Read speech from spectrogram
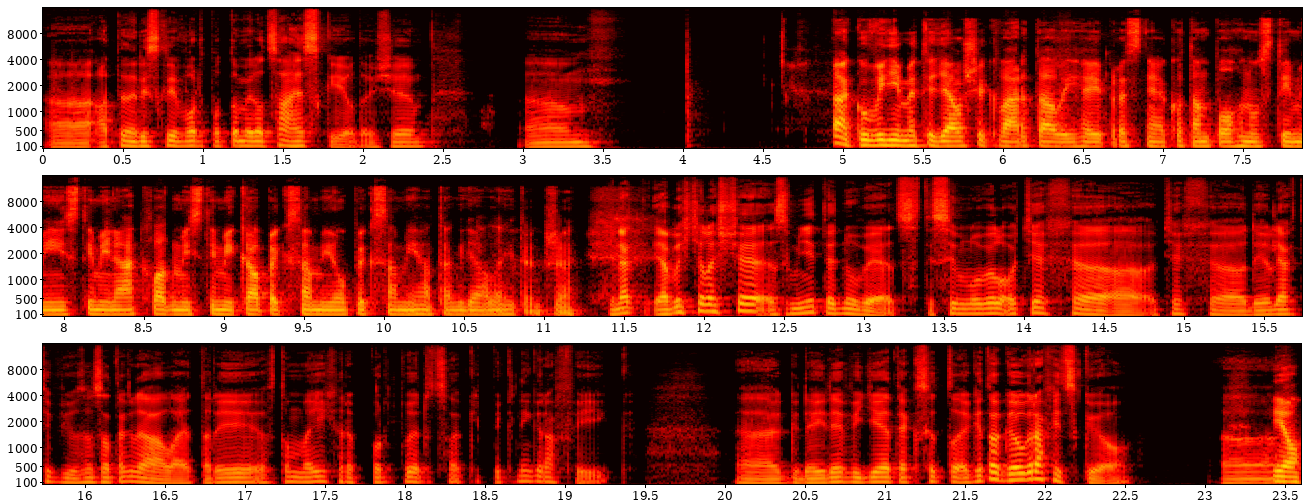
A, a ten risk reward potom je docela hezký, jo, takže um, tak uvidíme tie ďalšie kvartály, hej, presne ako tam pohnú s tými, s tými nákladmi, s tými capexami, opexami a tak ďalej, takže... Jinak já bych chtěl ještě zmínit jednu věc. Ty jsi mluvil o těch, eh, těch eh, daily active users a tak dále. Tady v tom jejich reportu je docela pěkný grafik, eh, kde jde vidět, jak, se to, jak je to geograficky, jo. Uh, jo,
